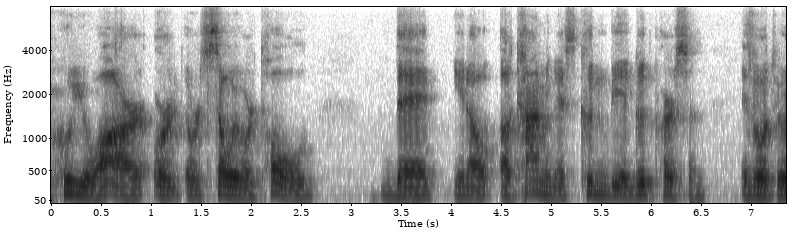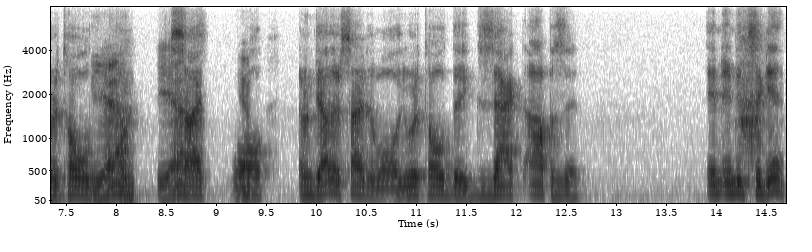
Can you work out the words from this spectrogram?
who you are, or or so we were told that you know a communist couldn't be a good person is what we were told. Yeah, on yeah. side of the wall. Yep. And on the other side of the wall, you were told the exact opposite. And and it's again,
